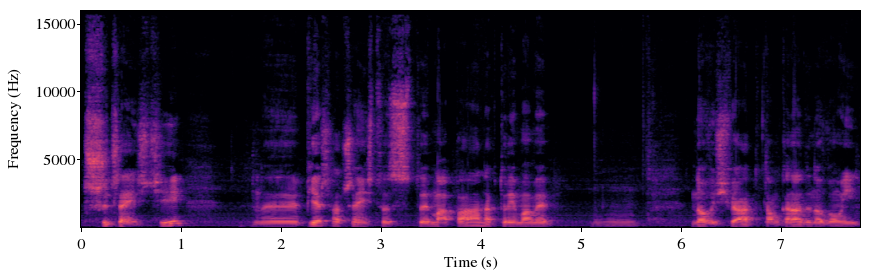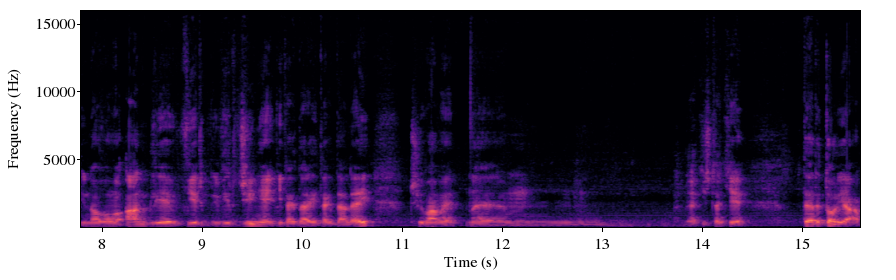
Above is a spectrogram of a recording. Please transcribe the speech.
trzy części. E, pierwsza część to jest mapa, na której mamy mm, nowy świat, tam Kanadę, nową, nową Anglię, Vir Virginię i tak dalej, i tak. Czyli mamy jakieś takie terytoria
